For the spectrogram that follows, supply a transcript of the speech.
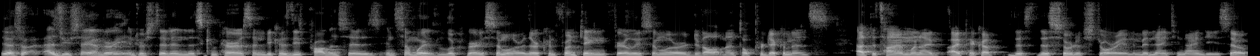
Yeah, so as you say, I'm very interested in this comparison because these provinces, in some ways, look very similar. They're confronting fairly similar developmental predicaments at the time when I, I pick up this this sort of story in the mid 1990s. So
